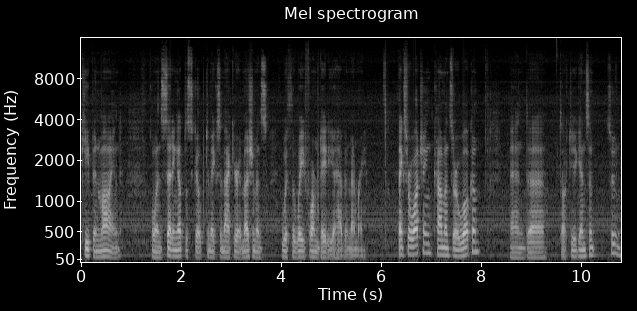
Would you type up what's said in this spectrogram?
keep in mind when setting up the scope to make some accurate measurements with the waveform data you have in memory. Thanks for watching. Comments are welcome, and uh, talk to you again soon.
